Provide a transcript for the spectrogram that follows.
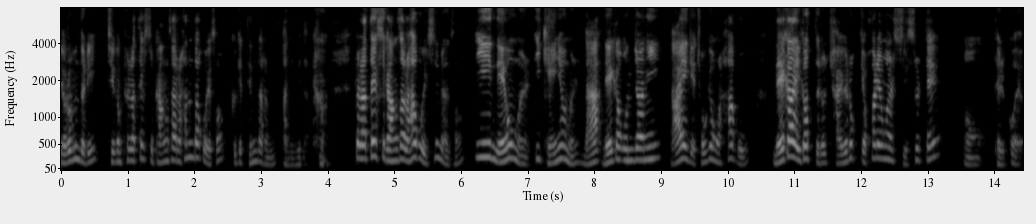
여러분들이 지금 필라테스 강사를 한다고 해서 그게 된다는 아닙니다. 필라테스 강사를 하고 있으면서 이 내용을, 이 개념을 나, 내가 온전히 나에게 적용을 하고 내가 이것들을 자유롭게 활용할 수 있을 때, 어, 될 거예요.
